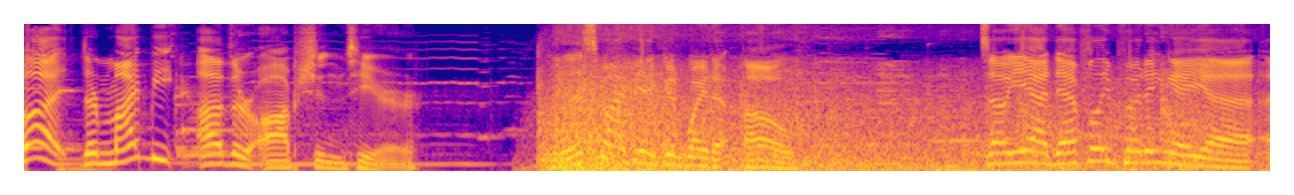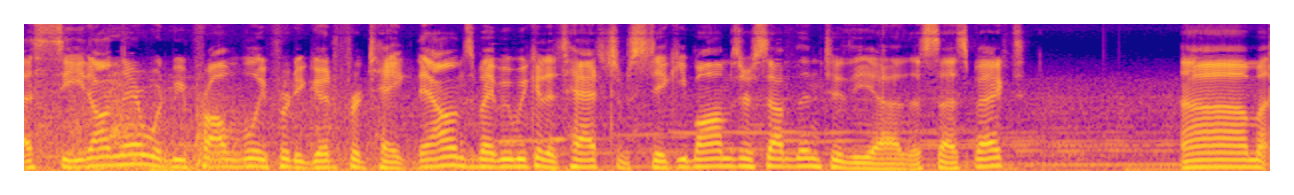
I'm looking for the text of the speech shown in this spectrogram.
But there might be other options here. this might be a good way to... Oh. So yeah, definitely putting a, uh, a seat on there would be probably pretty good for takedowns. Maybe we could attach some sticky bombs or something to the uh, the suspect. Um,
